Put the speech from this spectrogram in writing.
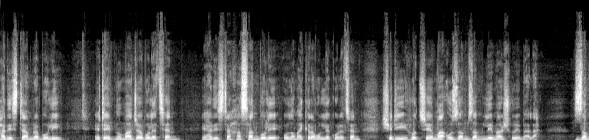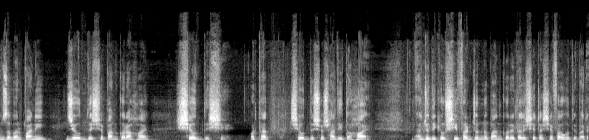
হাদিসটা আমরা বলি, এটা ইবনু মাজা বলেছেন, এই হাদিসটা হাসান বলে ওলামাইকরাম উল্লেখ করেছেন, সেটি হচ্ছে মা ও জামজাম লিমা সুরে বেলা জমজমের পানি যে উদ্দেশ্যে পান করা হয়, সে উদ্দেশ্যে, অর্থাৎ সে উদ্দেশ্য সাধিত হয়। যদি কেউ শিফার জন্য পান করে, তাহলে সেটা শেফাও হতে পারে।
